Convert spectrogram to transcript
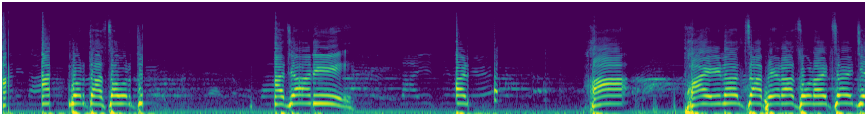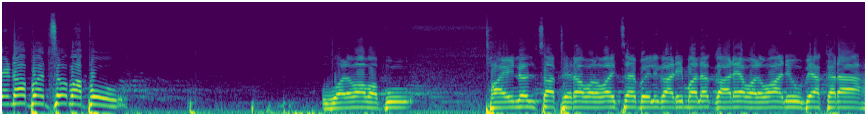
आणि दहा नंबर तासावरती माझ्या आणि साईची गाडी आहे. हा फायनलचा फेरा सोडायचा आहे. झेंडा पंच बापू. वळवा बापू. फायनलचा फेरा वळवायचा आहे. बैलगाडी मालक गाड्या वळवा आणि उभ्या करा.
